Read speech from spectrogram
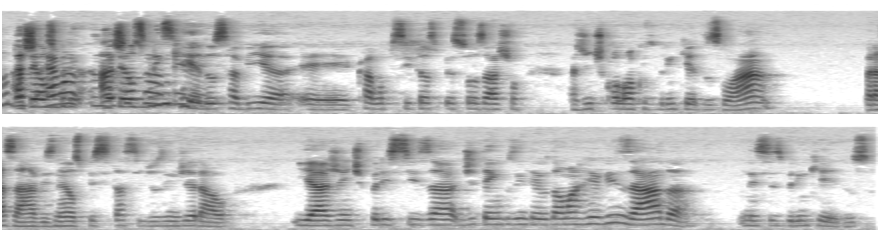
Não Até deixa- os, é brin- não até deixa os de ser assim, brinquedos, sabia? É, calopsita, as pessoas acham. A gente coloca os brinquedos lá para as aves, né? Os psitacídeos em geral. E a gente precisa, de tempos em tempos, dar uma revisada nesses brinquedos.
